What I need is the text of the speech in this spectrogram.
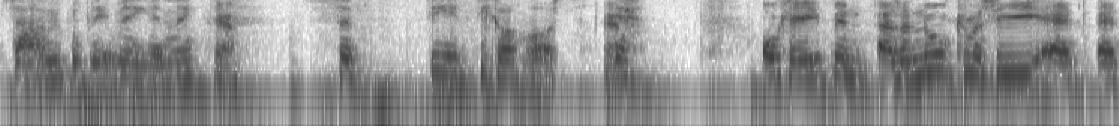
så har vi problemet igen. Ikke? ja. Så de, de kommer også. Ja. Ja. Okay, men altså nu kan man sige, at, at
